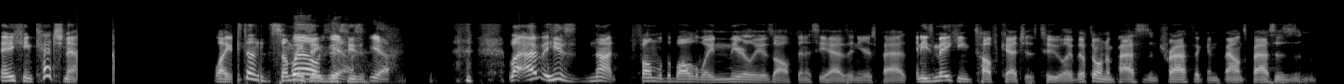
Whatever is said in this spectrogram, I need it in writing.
And he can catch now. Like he's done so many Well, things this yeah, season. yeah. Like I, he's not fumbled the ball away nearly as often as he has in years past, and he's making tough catches too. Like they're throwing him passes in traffic and bounce passes and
